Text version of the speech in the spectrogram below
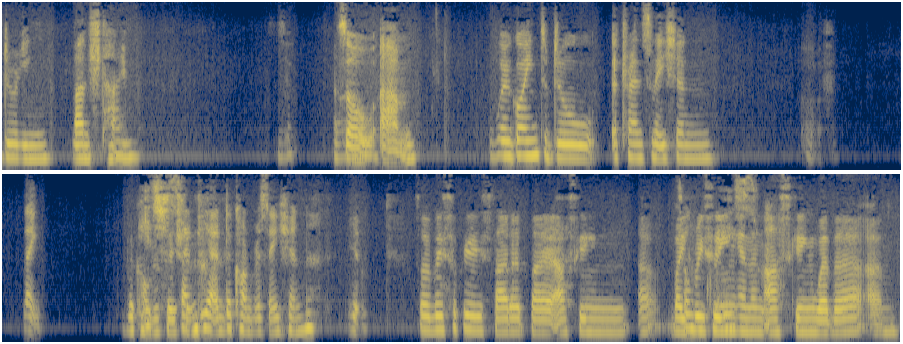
during lunchtime. So um we're going to do a translation of, like The conversation. sec- yeah, the conversation. Yeah. So basically it started by asking, uh, by Some greeting quiz. and then asking whether um,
